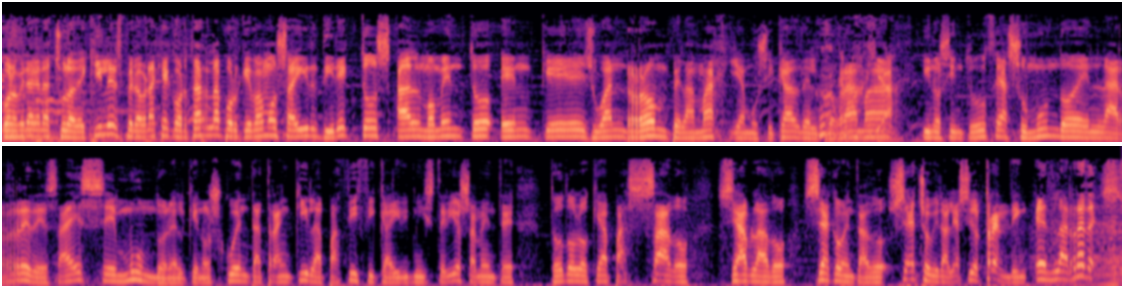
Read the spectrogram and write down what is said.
Bueno, mira que la chula de Killers, pero habrá que cortarla porque vamos a ir directos al momento en que Juan rompe la magia musical del programa magia? y nos introduce a su mundo en las redes, a ese mundo en el que nos cuenta tranquila, pacífica y misteriosamente todo lo que ha pasado, se ha hablado, se ha comentado, se ha hecho viral y ha sido trending en las redes.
